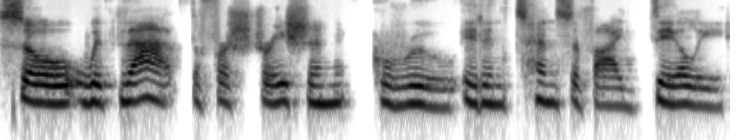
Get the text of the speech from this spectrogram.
So, with that, the frustration grew, it intensified daily.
